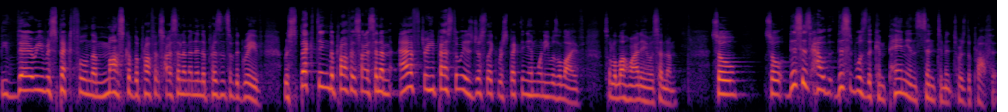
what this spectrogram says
Be very respectful in the mosque of the Prophet and in the presence of the grave. Respecting the Prophet after he passed away is just like respecting him when he was alive. So, so this is how this was the companion's sentiment towards the Prophet.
